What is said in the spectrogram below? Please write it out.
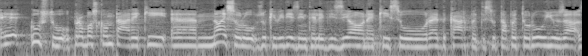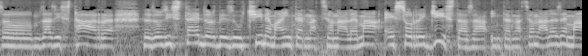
E questo provo scontare che eh, non è solo su chi vedi in televisione, chi su red carpet, su tappeto ruio, su star, su star su cinema internazionale, ma è so regista internazionale, ma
